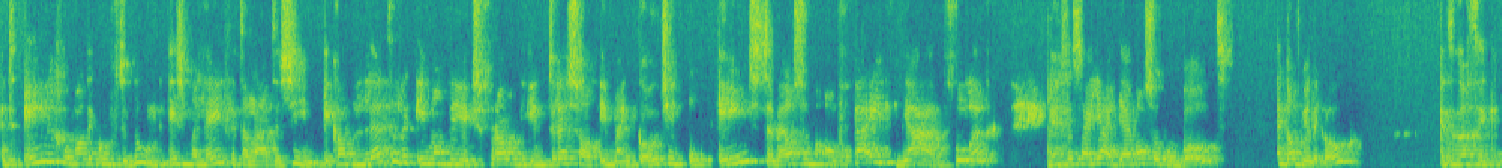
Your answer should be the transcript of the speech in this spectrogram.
Het enige wat ik hoef te doen is mijn leven te laten zien. Ik had letterlijk iemand die ik sprak die interesse had in mijn coaching opeens, terwijl ze me al vijf jaar volgt. En ze zei: Ja, jij was op een boot en dat wil ik ook. En toen dacht ik:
